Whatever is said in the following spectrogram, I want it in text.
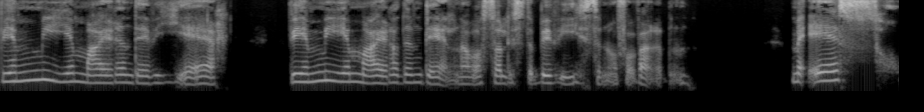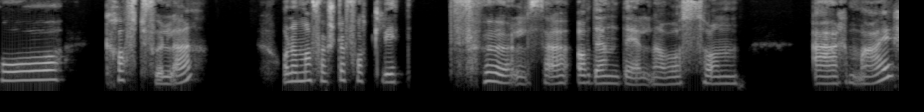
Vi er mye mer enn det vi gjør. Vi er mye mer av den delen av oss som har lyst til å bevise noe for verden. Vi er så kraftfulle, og når man først har fått litt følelse av den delen av oss som er mer,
